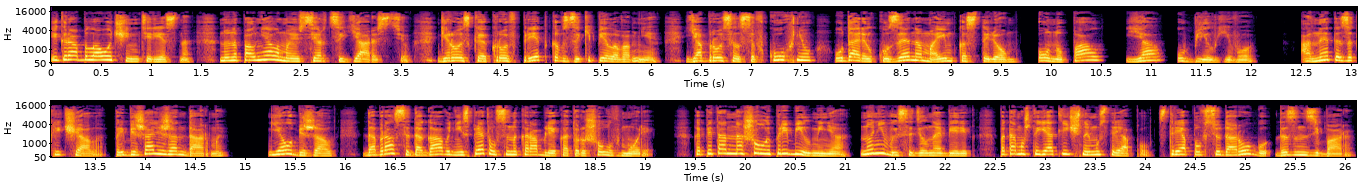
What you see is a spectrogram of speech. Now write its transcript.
Игра была очень интересна, но наполняла мое сердце яростью. Геройская кровь предков закипела во мне. Я бросился в кухню, ударил кузена моим костылем. Он упал, я убил его. Анетта закричала. Прибежали жандармы. Я убежал, добрался до гавани и спрятался на корабле, который шел в море. Капитан нашел и прибил меня, но не высадил на берег, потому что я отлично ему стряпал, стряпал всю дорогу до Занзибара.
